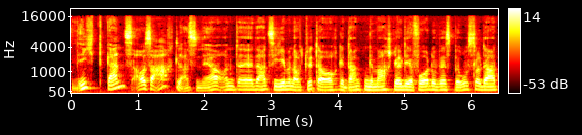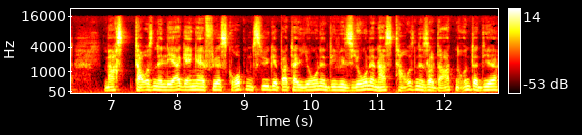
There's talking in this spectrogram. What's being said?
nicht ganz außer Acht lassen. Ja? Und äh, da hat sich jemand auf Twitter auch Gedanken gemacht. Stell dir vor, du wirst Berufssoldat, machst tausende Lehrgänge, führst Gruppenzüge, Bataillone, Divisionen, hast tausende Soldaten unter dir,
